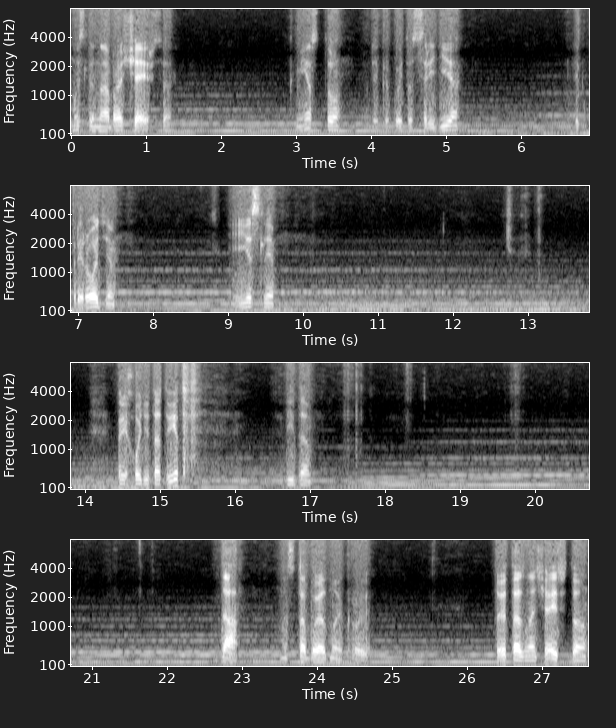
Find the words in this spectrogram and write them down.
мысленно обращаешься к месту или к какой-то среде, или к природе. И если приходит ответ вида «да», с тобой одной крови, то это означает, что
